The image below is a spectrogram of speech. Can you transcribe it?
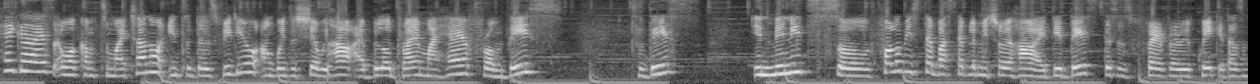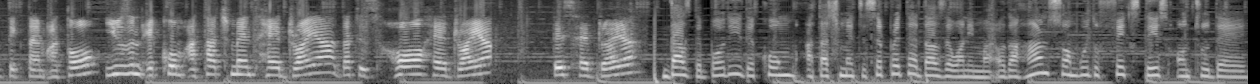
hey guys and welcome to my channel. In today's video i'm going to share with how i blow dry my hair from this to this in minutes. So follow me step by step. Let me show you how i did this. This is very very quick. It doesn't take time at all. Using a comb attachment hair dryer that is Wahl hair dryer. This hair dryer. That's the body the comb attachment is separated. That's the one in my other hand. So i'm going to fix this onto the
